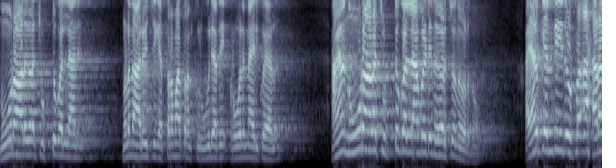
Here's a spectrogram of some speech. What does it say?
നൂറാളുകളെ ചുട്ടുകൊല്ലാൻ. നിങ്ങളൊന്ന് ആലോചിക്കുക എത്രമാത്രം ക്രൂരത ക്രൂരനായിരിക്കും അയാൾ അങ്ങനെ നൂറാളെ ചുട്ടുകൊല്ലാൻ വേണ്ടി നേർച്ച നേർന്നു. അയാൾക്ക് എന്ത് ചെയ്തു? ഫഹറ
